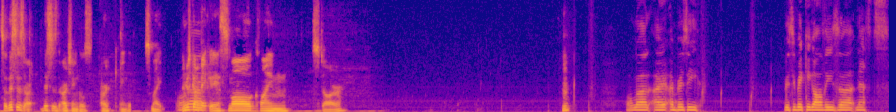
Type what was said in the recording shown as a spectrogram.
So this is our, this is the Archangel's Archangel Smite. I'm just gonna make a small Klein star. Hmm? Hold on, I I'm busy. Busy making all these uh, nests.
